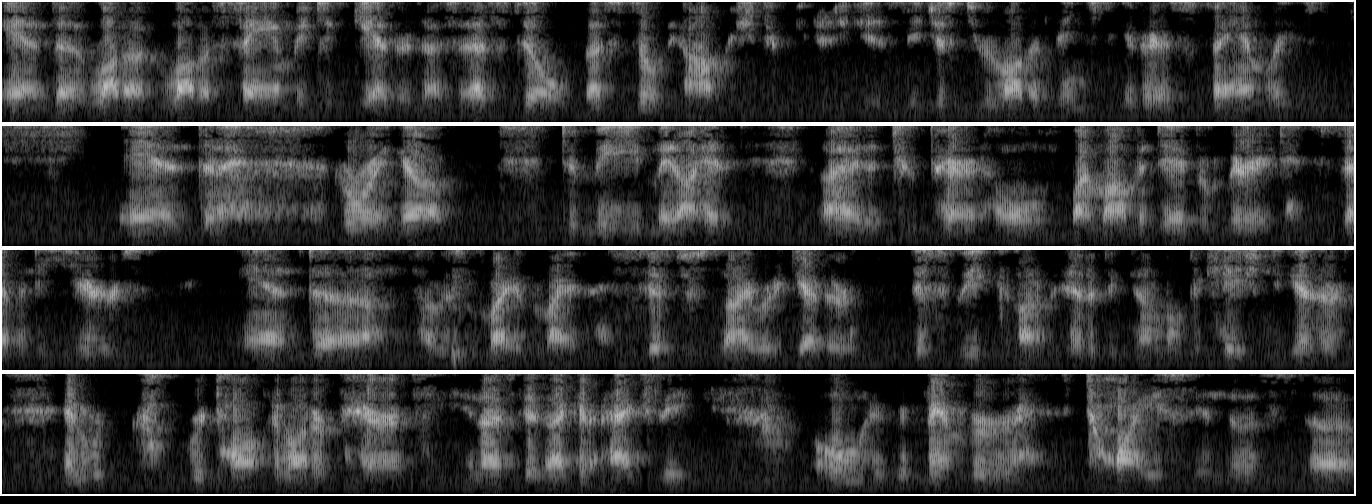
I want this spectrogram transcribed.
and a lot of a lot of family togetherness. That's still that's still the Amish community is. They just do a lot of things together as families, and. Uh, to me, I mean, I had I had a two parent home. My mom and dad were married seventy years, and uh, I was my my sisters and I were together this week on, at a, on a vacation together, and we're we're talking about our parents. And I said I can actually only remember twice in those uh,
